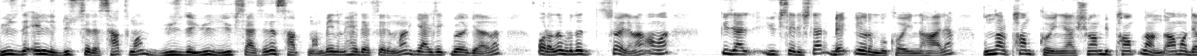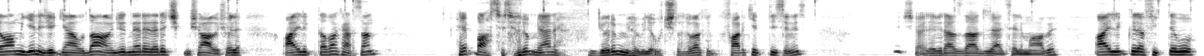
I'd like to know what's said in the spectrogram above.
%50 düşse de satmam. %100 yükselse de satmam. Benim hedeflerim var. Gelecek bölgeler var. Orada burada söylemem ama güzel yükselişler bekliyorum bu coin'de hala. Bunlar pump coin yani şu an bir pumplandı ama devamı gelecek. Ya bu daha önce nerelere çıkmış abi şöyle aylıkta bakarsan hep bahsediyorum yani görünmüyor bile uçları bakın fark ettiyseniz şöyle biraz daha düzeltelim abi. Aylık grafikte bu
